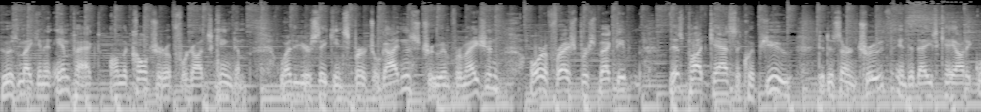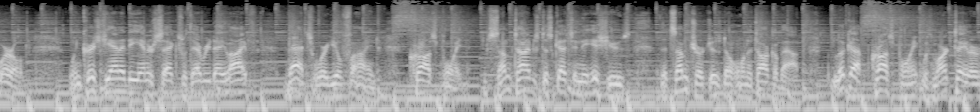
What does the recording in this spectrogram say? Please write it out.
who is making an impact on the culture of For God's Kingdom. Whether you're seeking spiritual guidance, true information, or a fresh perspective, this podcast equips you to discern truth in today's chaotic world. When Christianity intersects with everyday life, that's where you'll find Crosspoint, sometimes discussing the issues that some churches don't want to talk about. Look up Crosspoint with Mark Taylor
